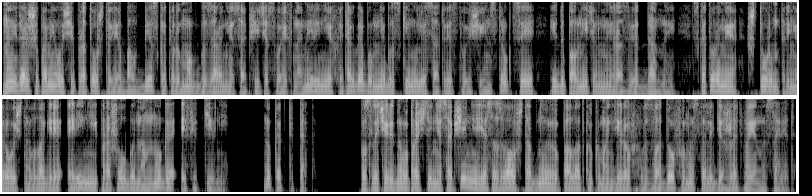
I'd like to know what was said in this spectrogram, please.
Ну и дальше по мелочи про то, что я балбес, который мог бы заранее сообщить о своих намерениях, и тогда бы мне бы скинули соответствующие инструкции и дополнительные разведданные, с которыми штурм тренировочного лагеря Эринии прошел бы намного эффективней. Ну, как-то так. После очередного прочтения сообщения я созвал в штабную палатку командиров взводов, и мы стали держать военный совет.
